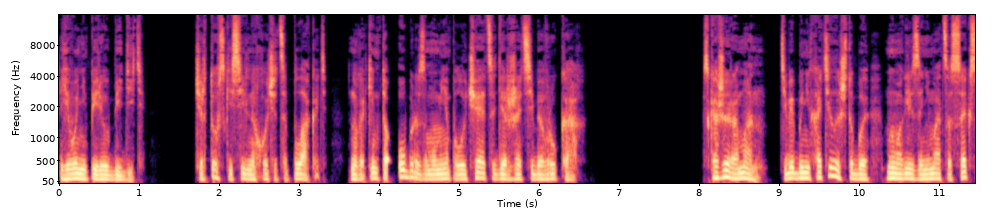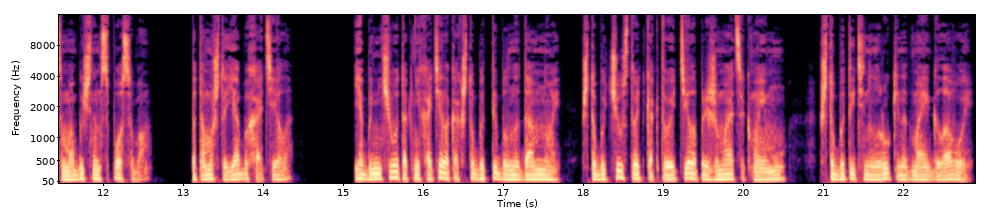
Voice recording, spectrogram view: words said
Его не переубедить. Чертовски сильно хочется плакать, но каким-то образом у меня получается держать себя в руках. «Скажи, Роман, тебе бы не хотелось, чтобы мы могли заниматься сексом обычным способом? Потому что я бы хотела. Я бы ничего так не хотела, как чтобы ты был надо мной, чтобы чувствовать, как твое тело прижимается к моему, чтобы ты тянул руки над моей головой.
